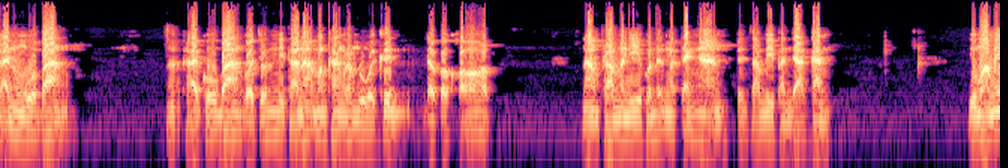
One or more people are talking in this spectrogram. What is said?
ขายนมวัวบ้างขายโคบ้างก็จนมีฐานะมั่งคั่งร่ำรวยขึ้น แล้วก็ขอนางพรามณีคนหนึ่งมาแต่งงาน เป็นสามีพัญญากัน อยู่มาไม่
